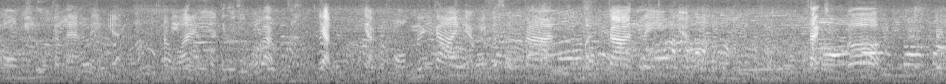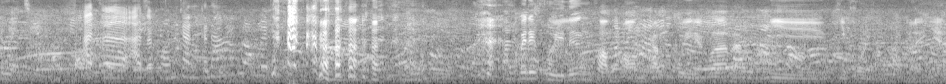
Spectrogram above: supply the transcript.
ท้อง ท้องด้วยกันอยากมีประสบการณ์เหมือนกันอะไรอย่างเงี้ยแต่คิมก็ไปดูอีกทีอาจจะอาจจะพร้อมกันก็ได้ ไม่ได้คุยเรื่องความพร้อมครับคุยกันว่าแบบมีกี่คนอะไรเงี้ย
